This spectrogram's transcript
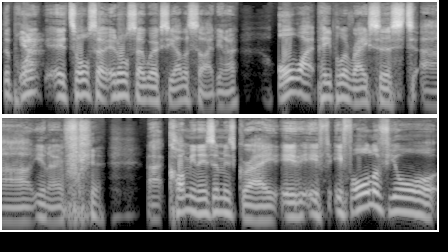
The point it's also it also works the other side. You know, all white people are racist. Uh, you know. Uh, communism is great. If, if if all of your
